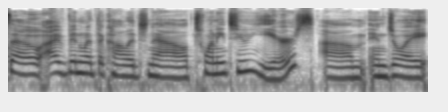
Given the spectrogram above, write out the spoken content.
So I've been with the college now 22 years. Um, enjoy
